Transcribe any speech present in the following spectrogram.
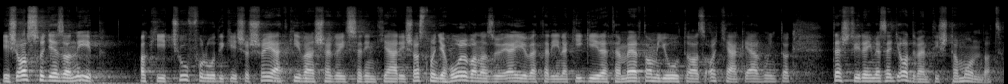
És az, hogy ez a nép, aki csúfolódik és a saját kívánságai szerint jár, és azt mondja, hol van az ő eljövetelének ígérete, mert amióta az atyák elhunytak, testvéreim, ez egy adventista mondat.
